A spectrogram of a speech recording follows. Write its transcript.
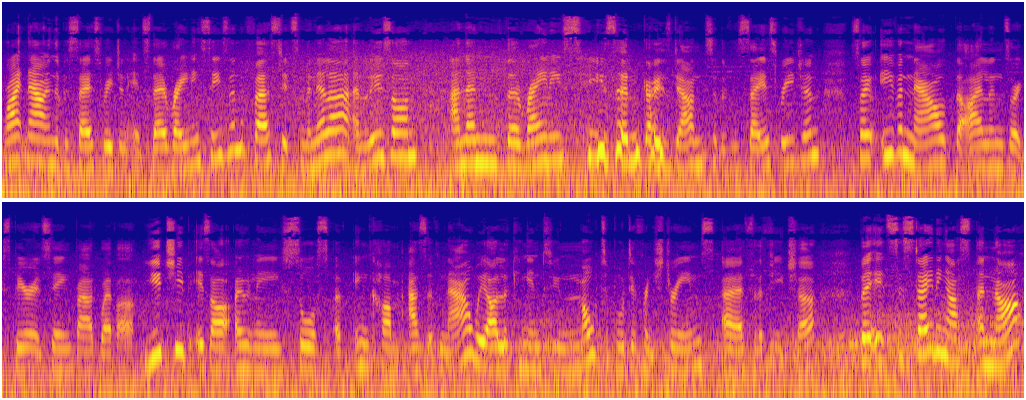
Right now in the Visayas region it's their rainy season. First it's Manila and Luzon and then the rainy season goes down to the Visayas region. So even now the islands are experiencing bad weather. YouTube is our only source of income as of now. We are looking into multiple different streams uh, for the future but it's sustaining us enough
